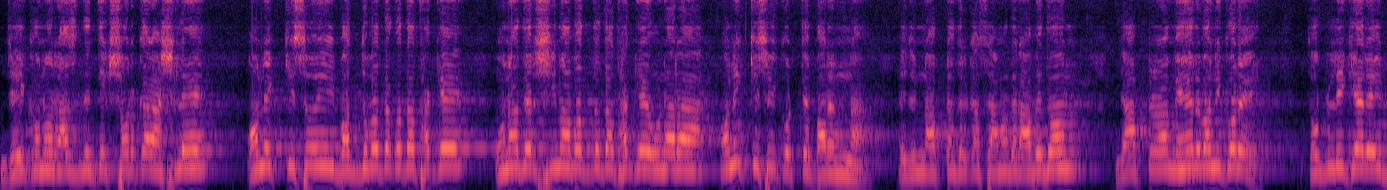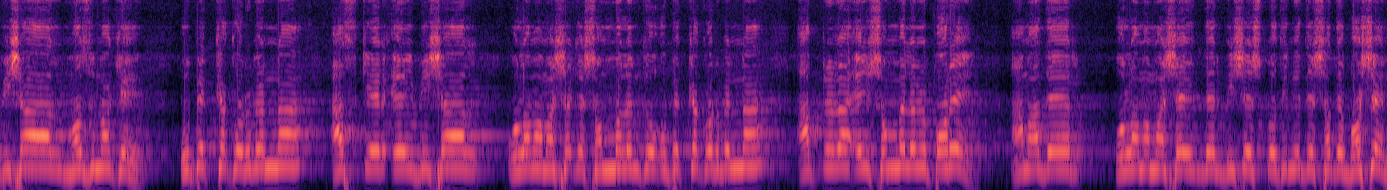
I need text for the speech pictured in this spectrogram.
যে কোনো রাজনৈতিক সরকার আসলে অনেক কিছুই বাধ্যবাধকতা থাকে ওনাদের সীমাবদ্ধতা থাকে ওনারা অনেক কিছুই করতে পারেন না। এই জন্য আপনাদের কাছে আমাদের আবেদন যে আপনারা মেহরবানি করে তবলিকের এই বিশাল মজমাকে উপেক্ষা করবেন না, আজকের এই বিশাল ওলামা মাসাকে সম্মেলনকে উপেক্ষা করবেন না। আপনারা এই সম্মেলনের পরে আমাদের ওলামা মাসাইকদের বিশেষ প্রতিনিধির সাথে বসেন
